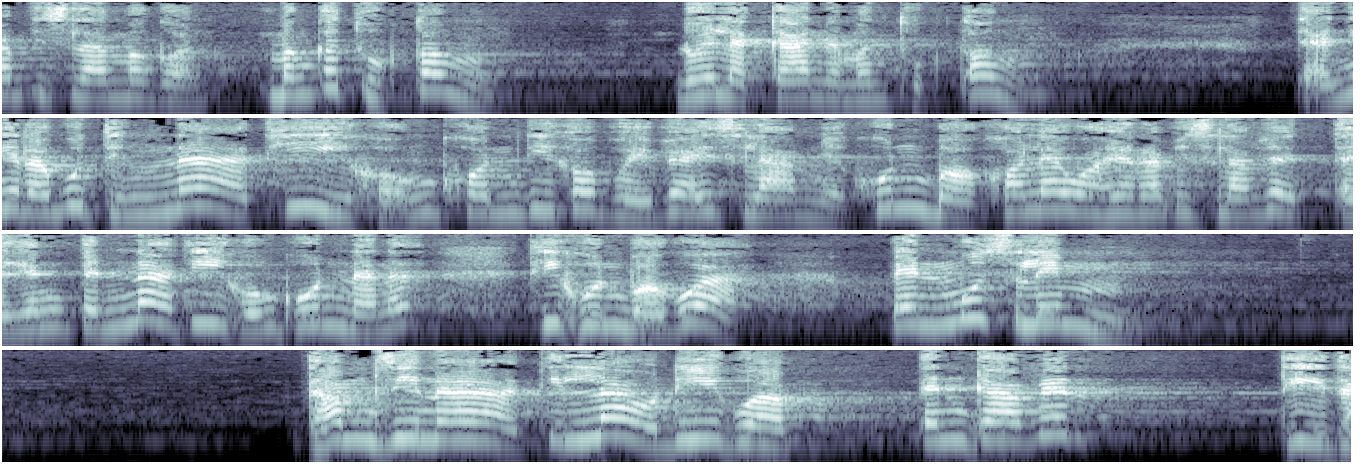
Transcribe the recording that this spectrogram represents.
รับอิสลามมาก่อน มันก็ถูกต้อง โดยหลักการนะมันถูกต้อง แต่นี่เราพูดถึงหน้าที่ของคนที่เขาเผยแพร่อิสลามเนี่ย คุณบอกเขาแล้วว่าให้รับอิสลามใช่แต่ยังเป็นหน้าที่ของคุณนะนะที่คุณบอกว่าเป็นมุสลิมทำซีนากินเหล้าดีกว่า เป็นกาเฟรที่ท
